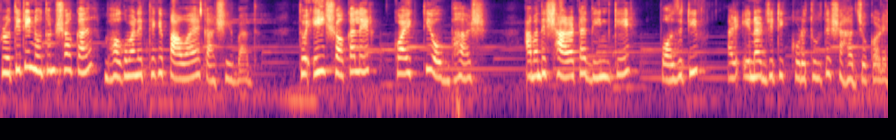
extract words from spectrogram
প্রতিটি নতুন সকাল ভগবানের থেকে পাওয়া এক আশীর্বাদ। তো এই সকালের কয়েকটি অভ্যাস আমাদের সারাটা দিনকে পজিটিভ আর এনার্জেটিক করে তুলতে সাহায্য করে।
